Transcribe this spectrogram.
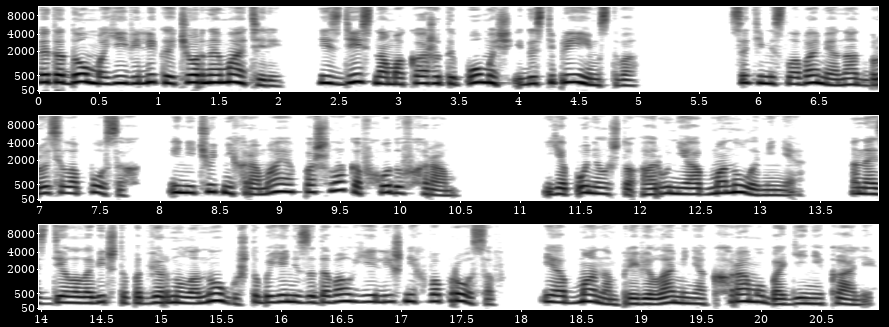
«Это дом моей великой черной матери, и здесь нам окажут и помощь, и гостеприимство». С этими словами она отбросила посох и, ничуть не хромая, пошла ко входу в храм. Я понял, что Аруния обманула меня. Она сделала вид, что подвернула ногу, чтобы я не задавал ей лишних вопросов, и обманом привела меня к храму богини Кали.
